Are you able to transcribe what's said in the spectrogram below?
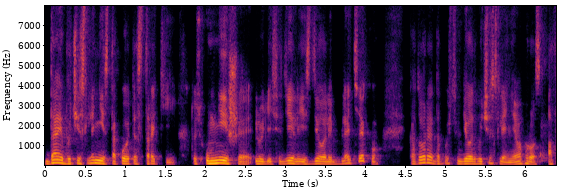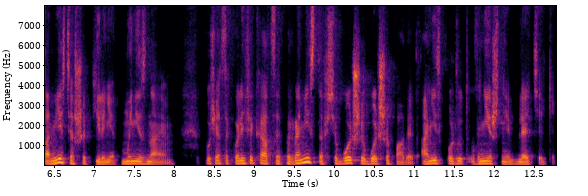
дай вычисление из такой-то строки. То есть умнейшие люди сидели и сделали библиотеку, которая, допустим, делает вычисления. Вопрос, а там есть ошибки или нет, мы не знаем. Получается, квалификация программиста все больше и больше падает. Они используют внешние библиотеки.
